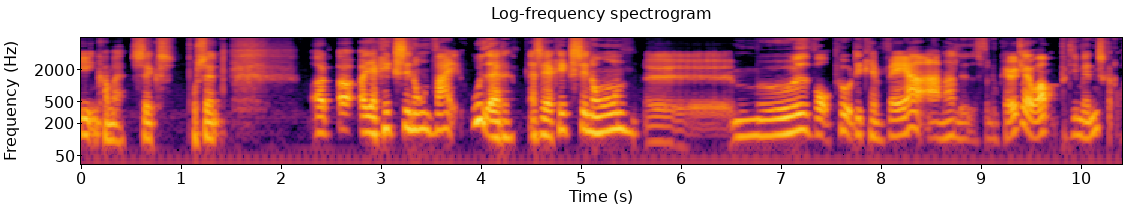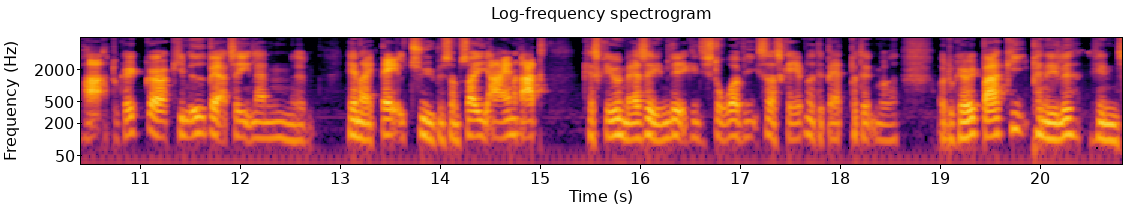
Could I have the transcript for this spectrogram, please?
1,6 procent. Og, og, og jeg kan ikke se nogen vej ud af det. Altså jeg kan ikke se nogen øh, måde, hvorpå det kan være anderledes. For du kan jo ikke lave om på de mennesker, du har. Du kan ikke gøre Kim Edberg til en eller anden øh, Henrik Dahl-type, som så i egen ret kan skrive en masse indlæg i de store aviser og skabe noget debat på den måde. Og du kan jo ikke bare give Pernille hendes,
